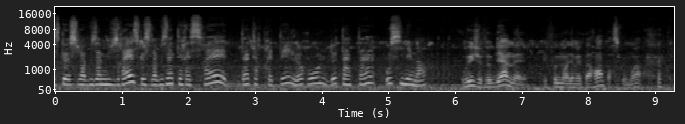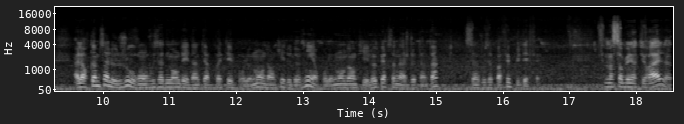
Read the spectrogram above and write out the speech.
Est-ce que cela vous amuserait, est-ce que cela vous intéresserait d'interpréter le rôle de Tintin au cinéma? Oui, je veux bien, mais il faut demander à mes parents parce que moi... Alors comme ça, le jour où on vous a demandé d'interpréter pour le monde entier, de devenir pour le monde entier le personnage de Tintin, ça ne vous a pas fait plus d'effet. Ça m'a semblé naturel, euh,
